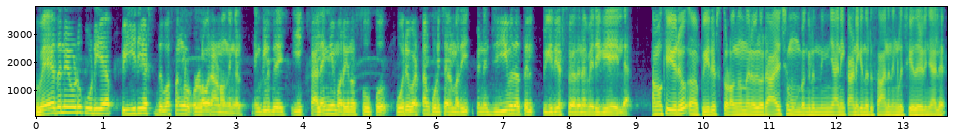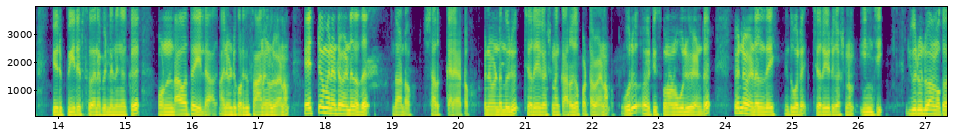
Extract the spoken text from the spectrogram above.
വേദനയോട് കൂടിയ പീരിയഡ്സ് ദിവസങ്ങൾ ഉള്ളവരാണോ നിങ്ങൾ? എങ്കിൽ ഇത് ഈ കലങ്ങി മറിയുന്ന സൂപ്പ് ഒരു വട്ടം കുടിച്ചാൽ മതി പിന്നെ ജീവിതത്തിൽ പീരിയഡ്സ് വേദന വരികയേയില്ല. നമുക്ക് ഈ ഒരു പീരിയഡ്സ് തുടങ്ങുന്നതിന് ഒരു ഒരാഴ്ച മുമ്പെങ്കിലും ഞാൻ ഈ കാണിക്കുന്ന ഒരു സാധനം നിങ്ങൾ ചെയ്ത് കഴിഞ്ഞാൽ ഈ ഒരു പീരിയഡ്സ് വേദന പിന്നെ നിങ്ങൾക്ക് ഉണ്ടാവത്തേ ഇല്ല അതിനുവേണ്ടി കുറച്ച് സാധനങ്ങൾ വേണം. ഏറ്റവും മെയിനായിട്ട് വേണ്ടുന്നത് ഇതാണ്ടോ ശർക്കര കേട്ടോ. പിന്നെ വേണ്ടുന്ന ഒരു ചെറിയ കഷ്ണം കറുകപ്പട്ട വേണം. ഒരു ടീസ്പൂണോളം ഉലുവയുണ്ട് പിന്നെ വേണ്ടുന്നത് ഇതുപോലെ ചെറിയൊരു കഷ്ണം ഇഞ്ചി. ഈ ഒരു ഉലുവ നമുക്ക്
